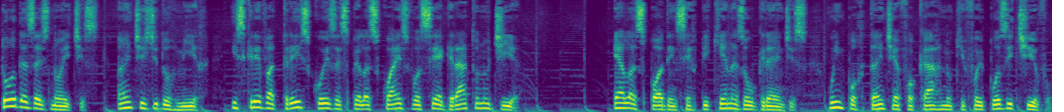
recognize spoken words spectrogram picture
Todas as noites, antes de dormir, escreva três coisas pelas quais você é grato no dia. Elas podem ser pequenas ou grandes, o importante é focar no que foi positivo.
